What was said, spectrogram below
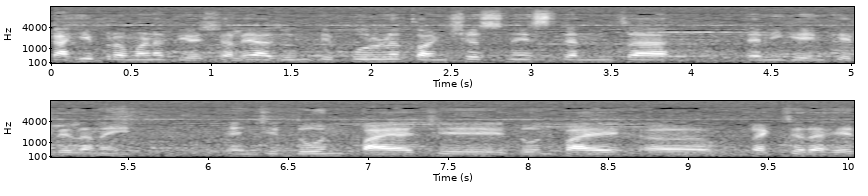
काही प्रमाणात यश आले अजून ते पूर्ण कॉन्शियसनेस त्यांचा त्यांनी गेन केलेला नाही. त्यांची दोन पायाचे दोन पाय फ्रॅक्चर आहेत.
